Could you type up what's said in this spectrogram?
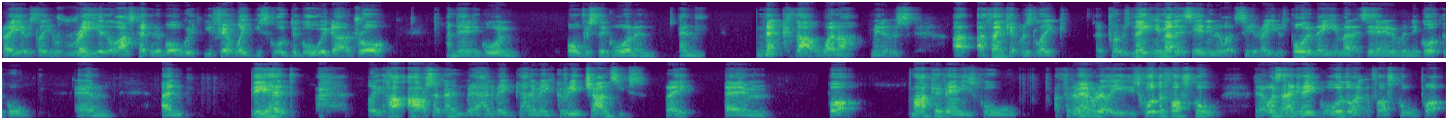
right? It was like right at the last kick of the ball, you felt like you scored the goal to get a draw, and then to go and obviously go on and and nick that winner. I mean, it was. I, I think it was like it was 90 minutes anyway. Let's say right. It was probably 90 minutes anyway when they got the goal, um, and they had like Hearts had had to make had to make great chances, right? Um, but McAvennie's goal, if I remember it, he scored the first goal, and it wasn't a great goal, I don't think the first goal, but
